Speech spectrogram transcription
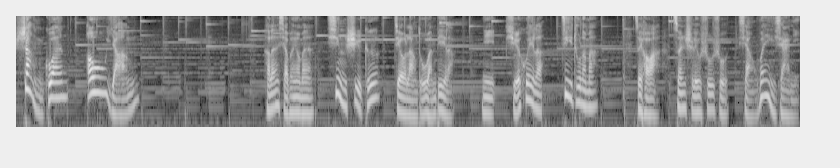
上官欧阳。好了，小朋友们，姓氏歌就朗读完毕了，你学会了，记住了吗？最后啊，酸石榴叔叔想问一下你，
